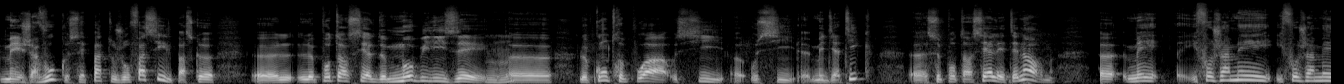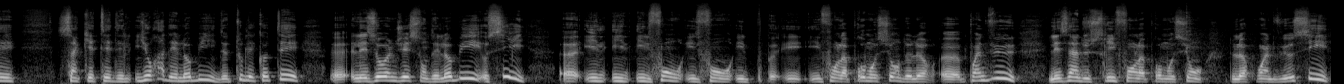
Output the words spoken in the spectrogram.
Mais j'avoue que ce n'est pas toujours facile parce que euh, le potentiel de mobiliser mhm. le contrepoids aussi, aussi médiatique, ce potentiel est énorme. mais il faut jamais, il faut jamais s'inquiéter Il y aura des lobbies de tous les côtés. Euh, les ONG sont des lobbies aussi. Euh, ils, font, ils, font, ils, font la promotion de leur euh, point de vue. Les industries font la promotion de leur point de vue aussi.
